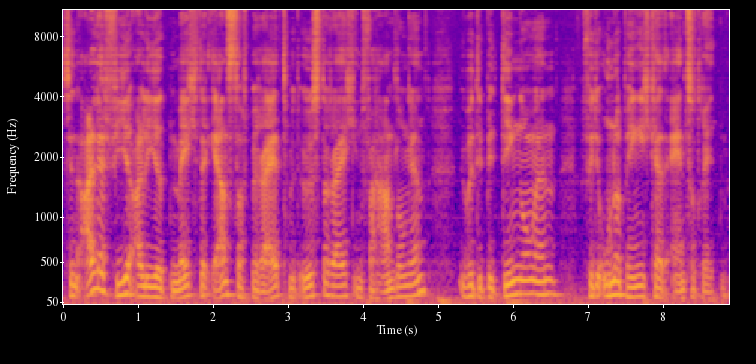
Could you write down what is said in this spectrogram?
sind alle vier alliierten Mächte ernsthaft bereit, mit Österreich in Verhandlungen über die Bedingungen für die Unabhängigkeit einzutreten.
